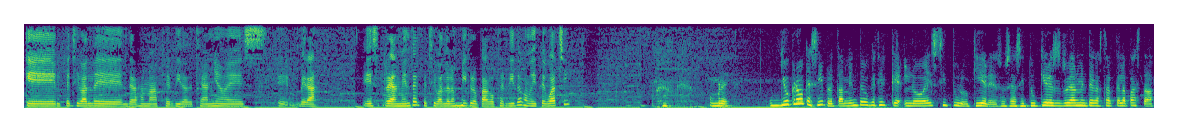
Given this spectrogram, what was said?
que el Festival de, de las Almas Perdidas de este año es, eh, verás, es realmente el Festival de los Micropagos Perdidos, como dice Guachi? Hombre, yo creo que sí, pero también tengo que decir que lo es si tú lo quieres. O sea, si tú quieres realmente gastarte la pasta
